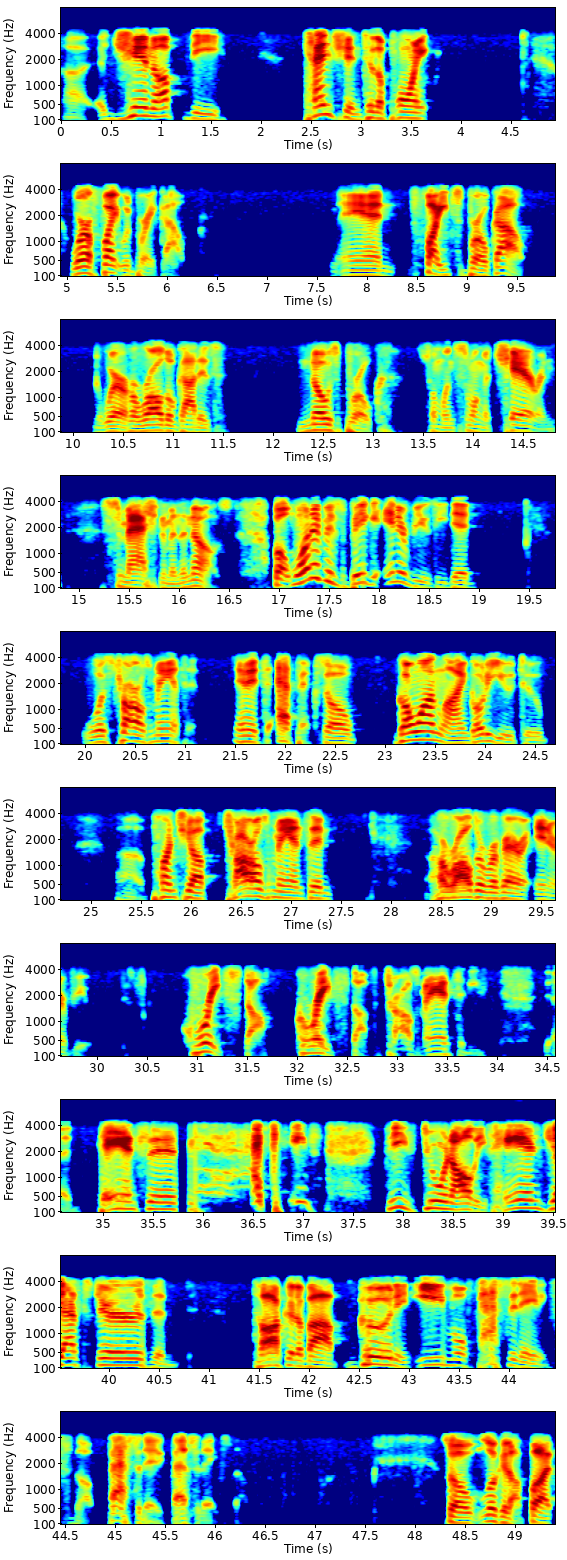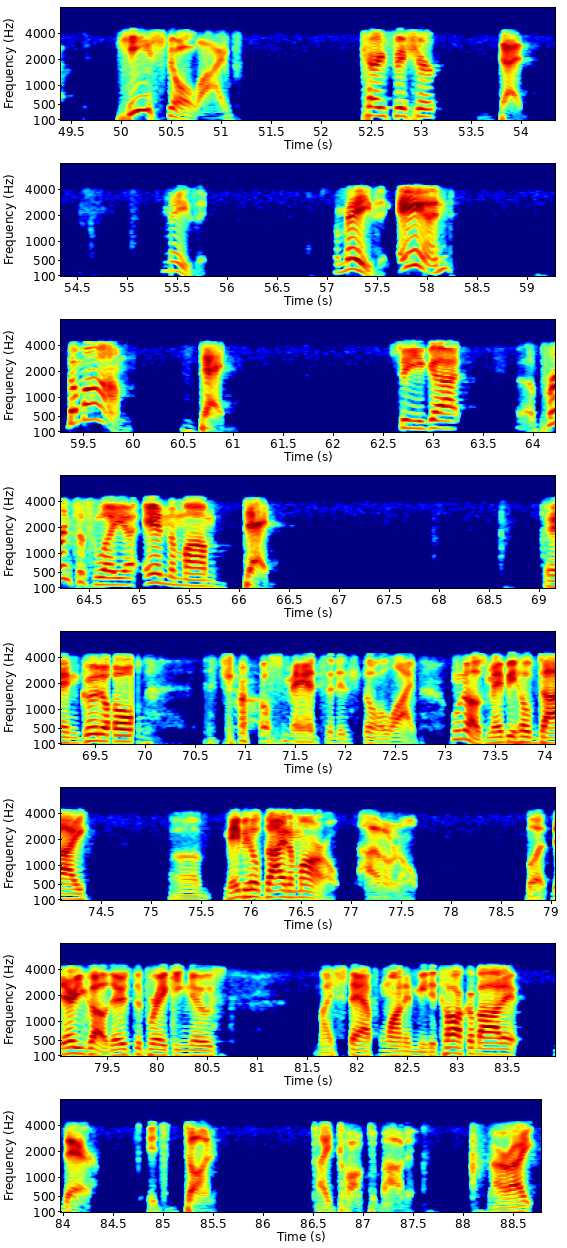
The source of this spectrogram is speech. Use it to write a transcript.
uh, gin up the tension to the point where a fight would break out. And fights broke out where Geraldo got his nose broke. Someone swung a chair and smashed him in the nose. But one of his big interviews he did was Charles Manson, and it's epic. So go online, go to YouTube, uh, punch up Charles Manson, Geraldo Rivera interview. Great stuff. Great stuff. Charles Manson, he's uh, dancing. he's he's doing all these hand gestures and talking about good and evil. Fascinating stuff. Fascinating, fascinating stuff. So look it up. But he's still alive. Carrie Fisher, dead. Amazing. Amazing. And the mom, dead. So you got uh, Princess Leia and the mom dead. And good old Charles Manson is still alive. Who knows? Maybe he'll die. Um, maybe he'll die tomorrow. I don't know. But there you go. There's the breaking news. My staff wanted me to talk about it. There. It's done. I talked about it. All right.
